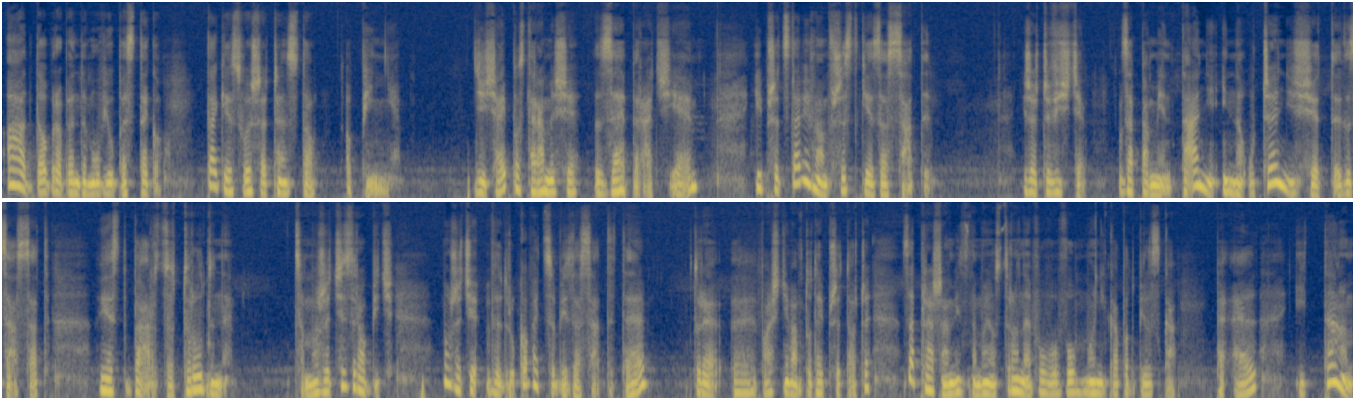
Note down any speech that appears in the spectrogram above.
A dobra, będę mówił bez tego. Takie słyszę często opinie. Dzisiaj postaramy się zebrać je i przedstawię Wam wszystkie zasady. I rzeczywiście, zapamiętanie i nauczenie się tych zasad jest bardzo trudne. Co możecie zrobić? Możecie wydrukować sobie zasady te, które y, właśnie Wam tutaj przytoczę. Zapraszam więc na moją stronę www.monikapodbielska.pl i tam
